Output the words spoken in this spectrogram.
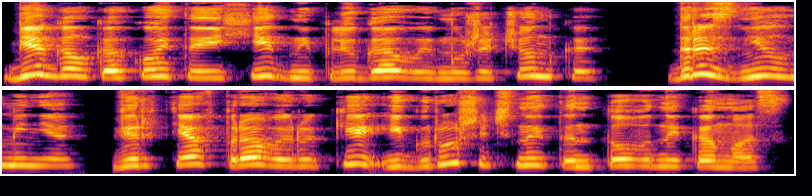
бегал какой-то ехидный плюгавый мужичонка, дразнил меня, вертя в правой руке игрушечный тентованный КамАЗ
